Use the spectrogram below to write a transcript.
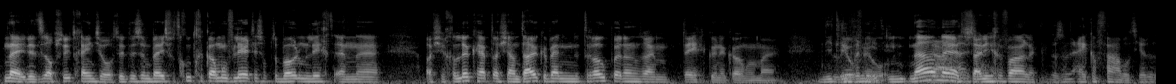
Nee, dit is absoluut geen Jaws. Dit is een beest wat goed gecamoufleerd is op de bodem ligt. En eh, als je geluk hebt, als je aan het duiken bent in de tropen, dan zou je hem tegen kunnen komen. Maar niet heel veel. niet. Nou, Ja, nee, hij ze zijn niet gevaarlijk. Dat is een, eigenlijk een fabeltje, dat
